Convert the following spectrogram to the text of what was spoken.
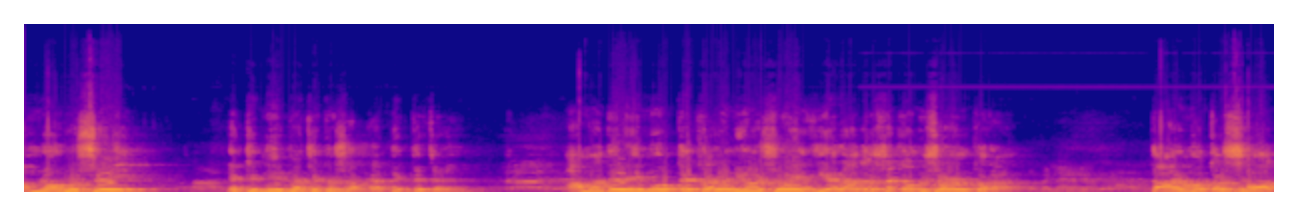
আমরা অবশ্যই একটি নির্বাচিত সরকার দেখতে চাই। আমাদের এই মুহূর্তে করণীয় শহীদ জিয়ার আদর্শকে অনুসরণ করা, তার মতো সৎ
